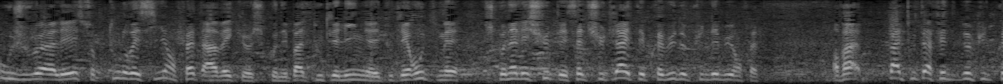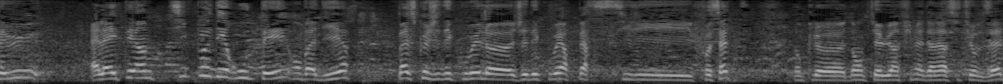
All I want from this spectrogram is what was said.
où je veux aller, sur tout le récit, en fait, avec, euh, je connais pas toutes les lignes et toutes les routes, mais je connais les chutes, et cette chute-là était prévue depuis le début, en fait. Enfin, pas tout à fait depuis le prévu, elle a été un petit peu déroutée, on va dire, parce que j'ai découvert, j'ai découvert Percy Fawcett, donc, le, donc il y a eu un film la dernière City of Z,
